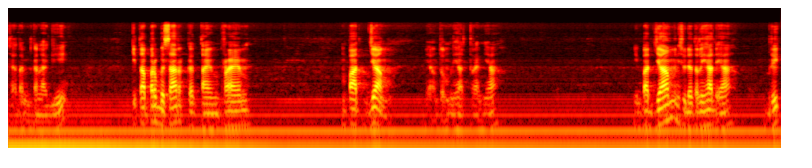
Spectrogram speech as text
Saya tampilkan lagi. Kita perbesar ke time frame 4 jam ya untuk melihat trennya. Di 4 jam ini sudah terlihat ya, break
